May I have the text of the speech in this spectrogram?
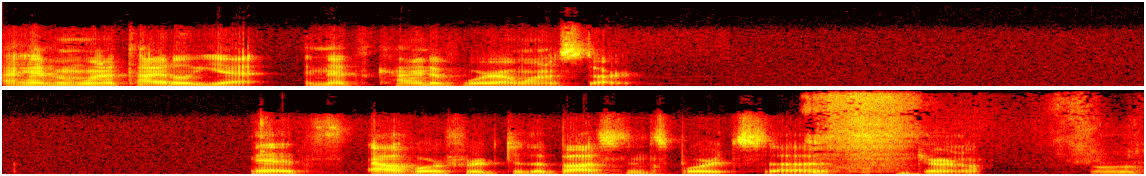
I haven't won a title yet, and that's kind of where I want to start. Yeah, it's Al Horford to the Boston Sports uh, Journal. All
